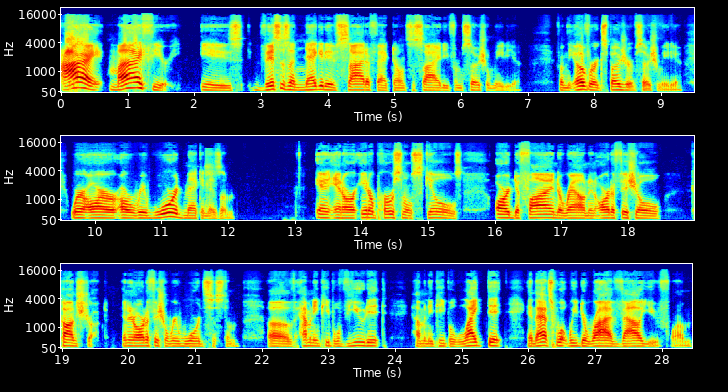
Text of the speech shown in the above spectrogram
I my theory is this is a negative side effect on society from social media, from the overexposure of social media, where our our reward mechanism and and our interpersonal skills are defined around an artificial construct and an artificial reward system of how many people viewed it, how many people liked it, and that's what we derive value from.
